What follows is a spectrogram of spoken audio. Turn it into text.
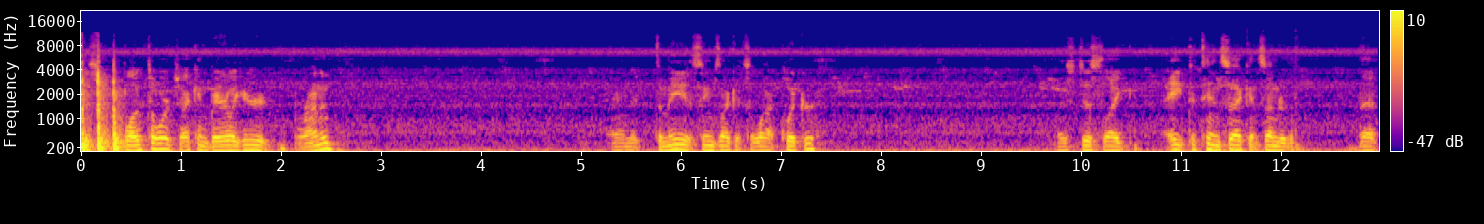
This blowtorch, I can barely hear it running. And it, to me, it seems like it's a lot quicker. It's just like eight to 10 seconds under the, that,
